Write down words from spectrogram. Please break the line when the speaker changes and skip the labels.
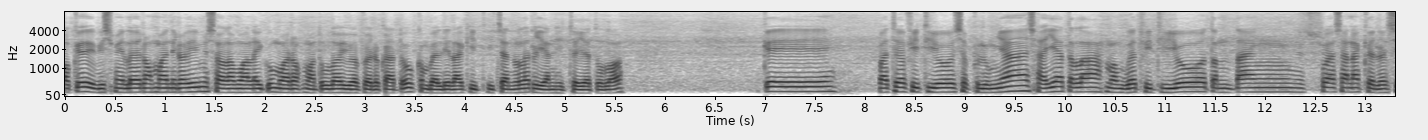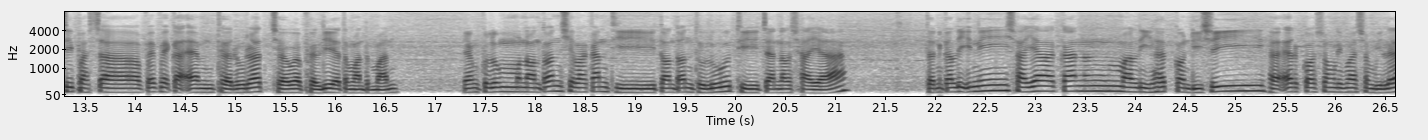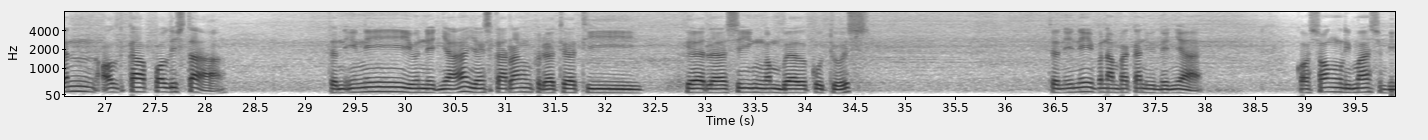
Oke, bismillahirrahmanirrahim. Assalamualaikum warahmatullahi wabarakatuh. Kembali lagi di channel Rian Hidayatullah. Oke, pada video sebelumnya saya telah membuat video tentang suasana garasi pasca PPKM darurat Jawa Bali ya teman-teman. Yang belum menonton silahkan ditonton dulu di channel saya. Dan kali ini saya akan melihat kondisi HR059 Olka Polista dan ini unitnya yang sekarang berada di garasi Ngembal Kudus. Dan ini penampakan unitnya. 059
